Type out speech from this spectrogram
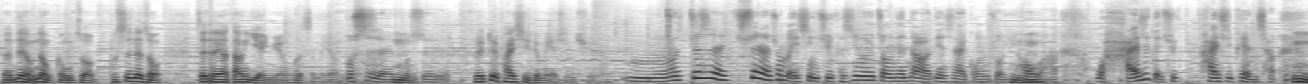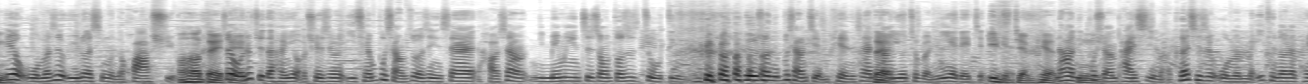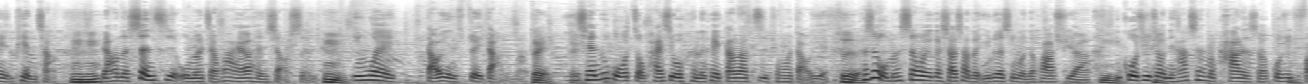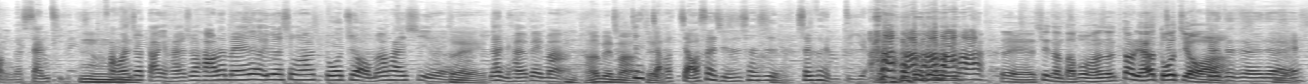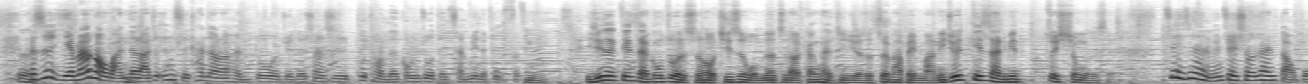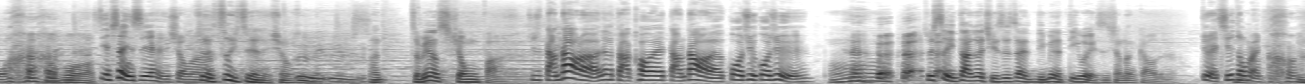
的那种那种工作，不是那种。真的要当演员或怎么样？不是、欸，不是、嗯，所以对拍戏就没有兴趣了。嗯，就是虽然说没兴趣，可是因为中间到了电视台工作以后啊，嗯、我还是得去拍戏片场。嗯，因为我们是娱乐新闻的花絮嘛，哦、对，对，所以我就觉得很有趣，是因为以前不想做的事情，现在好像你冥冥之中都是注定的。比如说你不想剪片，你现在当 YouTuber 你也得剪片，一直剪片。然后你不喜欢拍戏嘛？嗯、可是其实我们每一天都在片片场。嗯哼。然后呢，甚至我们讲话还要很小声。嗯，因为。导演是最大的嘛？对。以前如果我走拍戏，我可能可以当到制片或导演。是。可是我们身为一个小小的娱乐新闻的花絮啊，你过去之后，你还要趁他们咖的时候过去访个三体。嗯。访完之后，导演还会说：“好了没？那个娱乐新闻要多久？我们要拍戏了。”对。那你还会被骂？还会被骂。这角角色其实算是身份很低啊。对，现场导播马上说：“到底还要多久啊？”对对对对对。可是也蛮好玩的啦，就因此看到了很多，我觉得算是不同的工作的层面的部分。嗯。以前在电视台工作的时候，其实我们都知道，刚开始进去的时候最怕被骂。你觉得电视台里面最凶的是谁？电视台里面最凶，但是导播。导播，摄影师也很凶啊。对，摄影师也很凶。嗯嗯啊，怎么样凶法？就是挡到了那个打 call，挡到了，过去过去。哦，所以摄影大哥其实在里面的地位也是相当高的。对，其实都蛮高，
